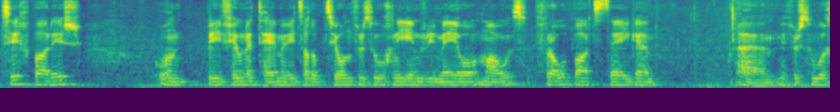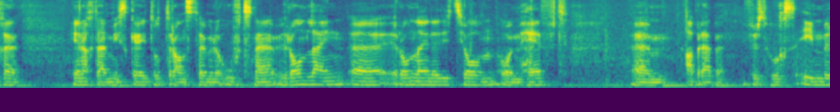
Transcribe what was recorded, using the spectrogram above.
sichtbar ist. Und bei vielen Themen wie Adoption versuche ich immer mehr auch mal das Frauenpaar zu zeigen. Ähm, wir versuchen, je nachdem wie es geht, auch Trans-Themen aufzunehmen in der Online-Edition, äh, Online auch im Heft. Ähm, aber eben, ich versuche es immer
